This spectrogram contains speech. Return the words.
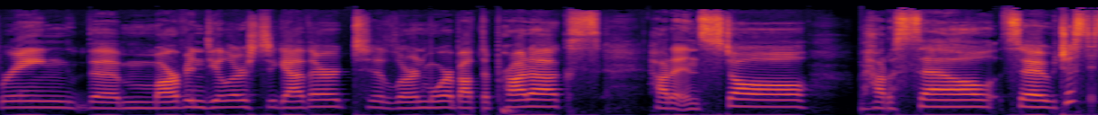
bring the Marvin dealers together to learn more about the products, how to install, how to sell. So just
